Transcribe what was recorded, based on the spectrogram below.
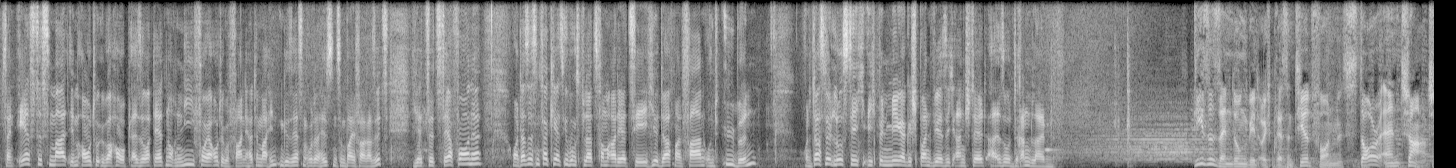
Sein erstes Mal im Auto überhaupt. Also der hat noch nie vorher Auto gefahren. Er hatte mal hinten gesessen oder höchstens im Beifahrersitz. Jetzt sitzt er vorne und das ist ein Verkehrsübungsplatz vom ADAC. Hier darf man fahren und üben. Und das wird lustig. Ich bin mega gespannt, wie er sich anstellt. Also dranbleiben. Diese Sendung wird euch präsentiert von Store and Charge,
